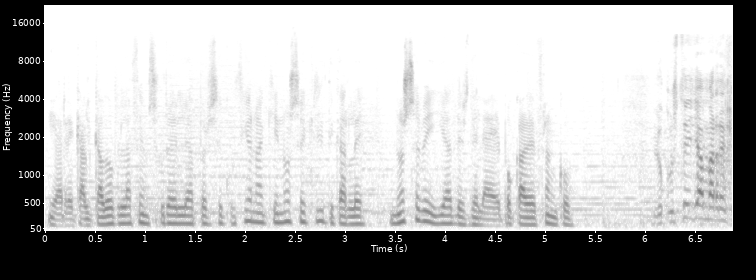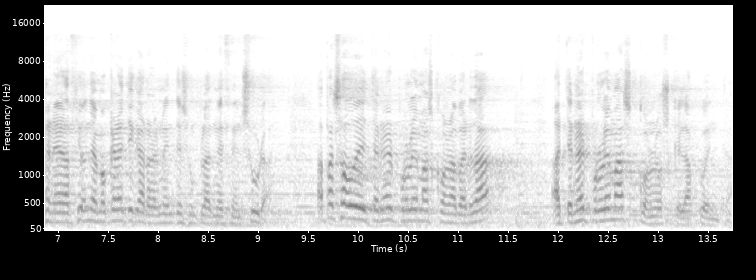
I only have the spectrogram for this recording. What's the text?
y ha recalcado que la censura y la persecución a quien no se criticarle no se veía desde la época de Franco. Lo que usted llama regeneración democrática realmente es un plan de censura. Ha pasado de tener problemas con la verdad a tener problemas con los que la cuentan.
